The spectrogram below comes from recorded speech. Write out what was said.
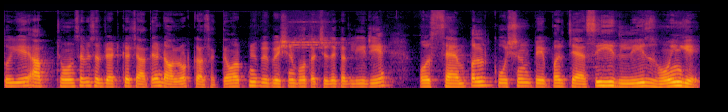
तो ये आप कौन सा भी सब्जेक्ट का चाहते हैं डाउनलोड कर सकते हैं और अपनी प्रिपरेशन बहुत अच्छे से कर लीजिए। और सैंपल क्वेश्चन पेपर जैसे ही रिलीज़ होंगे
